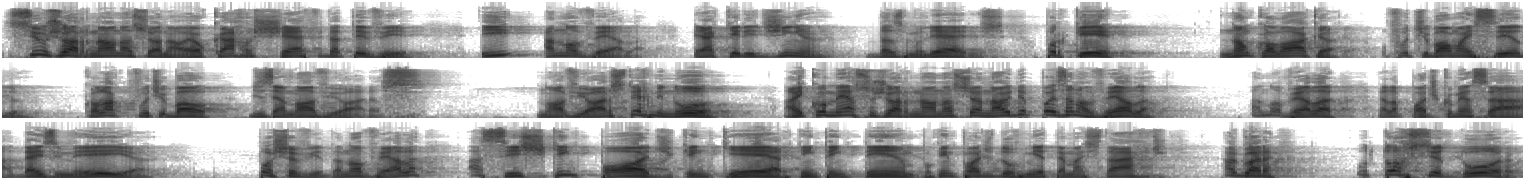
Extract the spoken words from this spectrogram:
se o Jornal Nacional é o carro-chefe da TV e a novela é a queridinha das mulheres, por que não coloca o futebol mais cedo? Coloca o futebol 19 horas. 9 horas terminou. Aí começa o Jornal Nacional e depois a novela. A novela ela pode começar 10 e meia. Poxa vida, a novela assiste quem pode, quem quer, quem tem tempo, quem pode dormir até mais tarde. Agora, o torcedor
